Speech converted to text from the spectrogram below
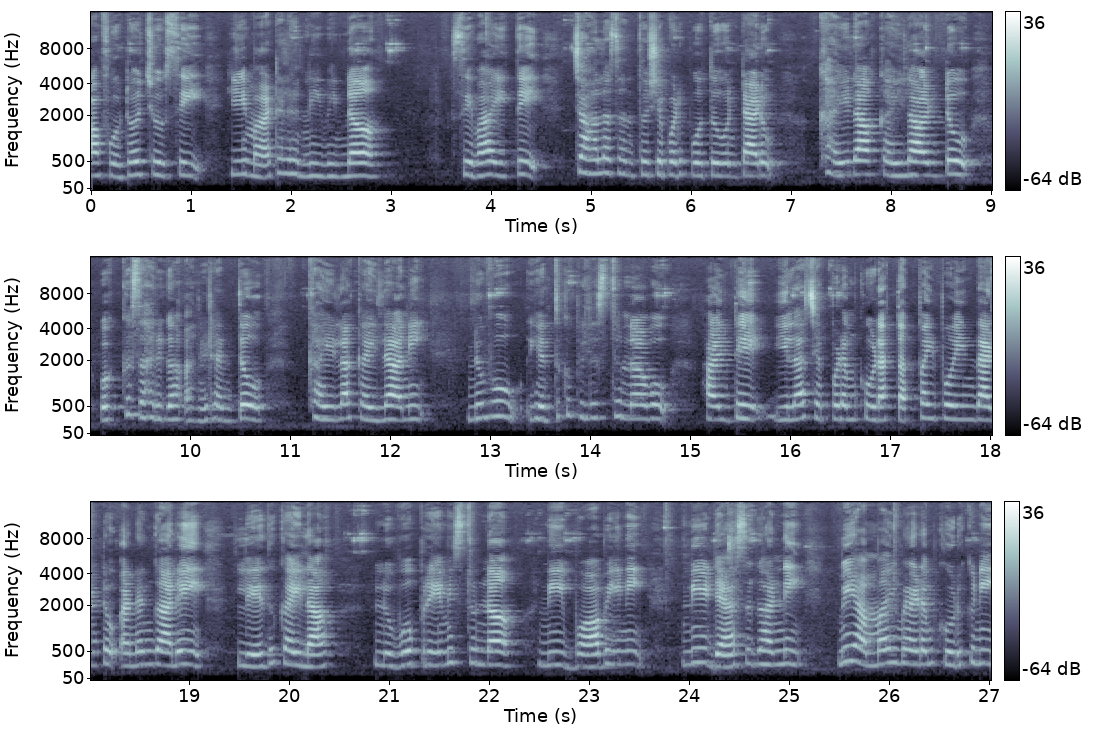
ఆ ఫోటో చూసి ఈ మాటలన్నీ విన్నా శివ అయితే చాలా సంతోషపడిపోతూ ఉంటాడు. కైలా కైలా అంటూ ఒక్కసారిగా అనడంతో కైలా కైలా అని నువ్వు ఎందుకు పిలుస్తున్నావు? అంటే ఇలా చెప్పడం కూడా తప్పైపోయిందంటూ అనంగానే లేదు కైలా నువ్వు ప్రేమిస్తున్నా నీ బాబీని నీ డ్యాస్ గాన్ని మీ అమ్మాయి మేడం కొడుకుని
